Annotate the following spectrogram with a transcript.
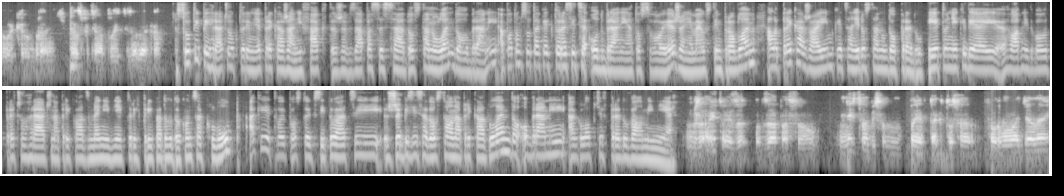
trojke odbraniť, respektíve na pozícii zadáka. Sú typy hráčov, ktorým neprekáža ani fakt, že v zápase sa dostanú len do obrany a potom sú také, ktoré síce odbrania to svoje, že nemajú s tým problém, ale prekáža im, keď sa nedostanú dopredu. Je to niekedy aj hlavný dôvod, prečo hráč napríklad zmení v niektorých prípadoch dokonca klub. Aký je tvoj postoj k situácii, že by si sa dostal napríklad len do obrany a k lopte vpredu veľmi nie? Aj to je od zápasov nechcel by som úplne takto sa formovať ďalej,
